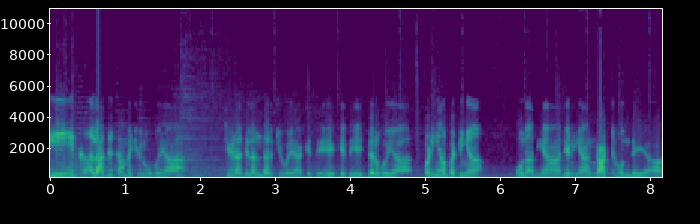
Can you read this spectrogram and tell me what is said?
ਇਹ ਇੱਕ ਅਲੱਗ ਕੰਮ ਸ਼ੁਰੂ ਹੋਇਆ ਜਿਹੜਾ ਜਲੰਧਰ 'ਚ ਹੋਇਆ ਕਿਤੇ ਕਿਤੇ ਇੱਧਰ ਹੋਇਆ ਬੜੀਆਂ ਵੱਡੀਆਂ ਉਹਨਾਂ ਦੀਆਂ ਜਿਹੜੀਆਂ ਇਕੱਠ ਹੁੰਦੇ ਆ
